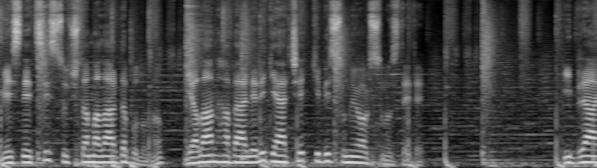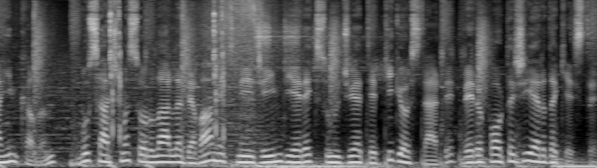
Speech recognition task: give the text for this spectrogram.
Mesnetsiz suçlamalarda bulunup, yalan haberleri gerçek gibi sunuyorsunuz dedi. İbrahim Kalın, bu saçma sorularla devam etmeyeceğim diyerek sunucuya tepki gösterdi ve röportajı yarıda kesti.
